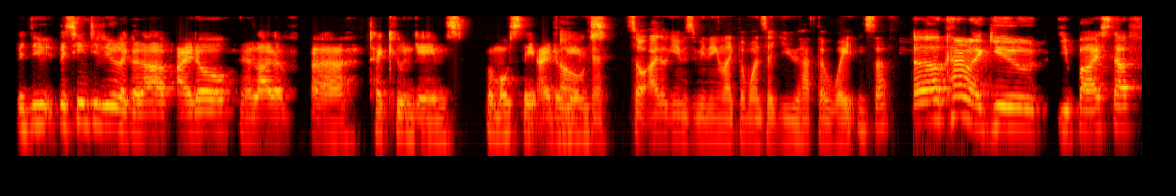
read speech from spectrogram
they do they seem to do like a lot of idle and a lot of uh tycoon games, but mostly idle Oh, games. okay. So idle games meaning like the ones that you have to wait and stuff. Uh, kind of like you you buy stuff.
